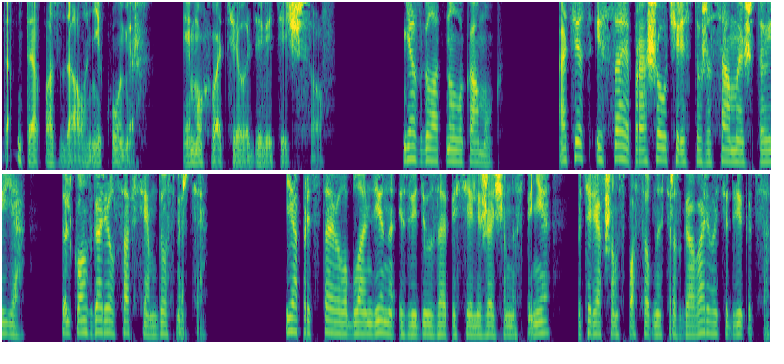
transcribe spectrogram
Данте опоздал, Ник умер. Ему хватило девяти часов. Я сглотнула комок. Отец Исаия прошел через то же самое, что и я, только он сгорел совсем до смерти. Я представила блондина из видеозаписи, лежащим на спине, потерявшим способность разговаривать и двигаться.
